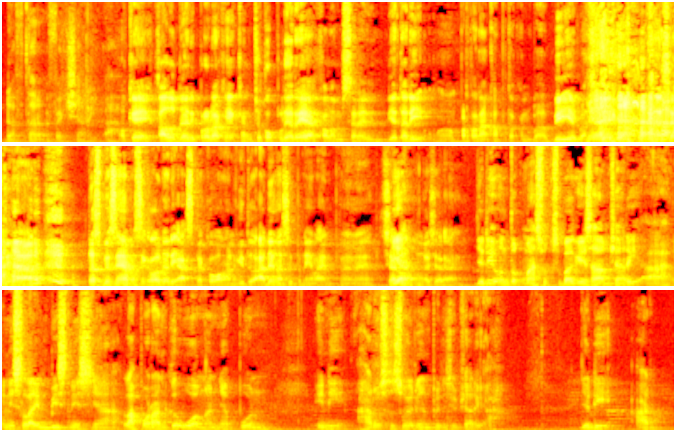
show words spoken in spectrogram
daftar efek syariah. Oke, kalau dari produknya kan cukup clear ya. Kalau misalnya dia tadi eh, peternakan peternakan babi ya berarti nggak syariah. Terus biasanya apa sih kalau dari aspek keuangan gitu ada nggak sih penilaian penilaian syariah Ya. nggak syariah? Jadi untuk masuk sebagai saham syariah, ini selain bisnisnya, laporan keuangannya pun ini harus sesuai dengan prinsip syariah. Jadi ad-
